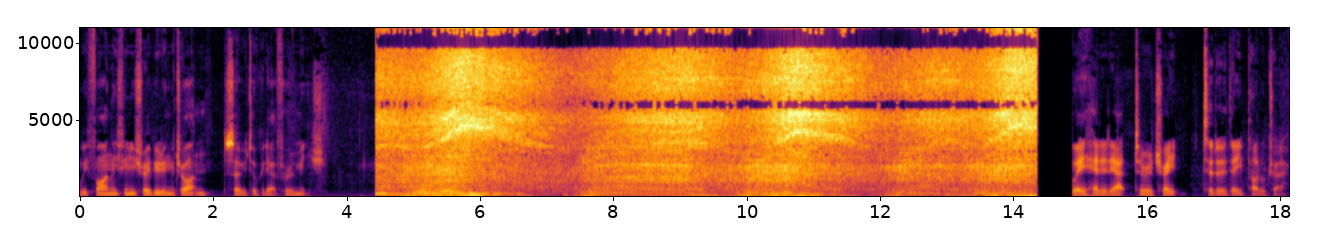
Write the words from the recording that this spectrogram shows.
We finally finished rebuilding the Triton, so we took it out for a mish. We headed out to retreat to do the puddle track.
